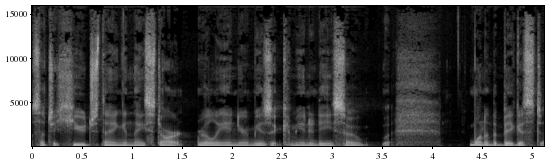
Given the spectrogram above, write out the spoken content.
such a huge thing and they start really in your music community. So, one of the biggest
